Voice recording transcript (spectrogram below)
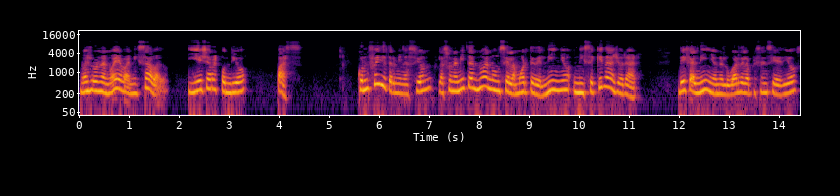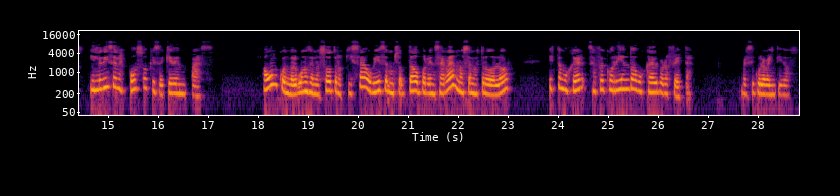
No es luna nueva ni sábado. Y ella respondió, paz. Con fe y determinación, la tsunamita no anuncia la muerte del niño ni se queda a llorar deja al niño en el lugar de la presencia de Dios y le dice al esposo que se quede en paz. Aun cuando algunos de nosotros quizá hubiésemos optado por encerrarnos en nuestro dolor, esta mujer se fue corriendo a buscar al profeta. Versículo 22.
